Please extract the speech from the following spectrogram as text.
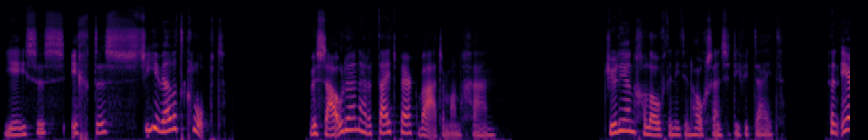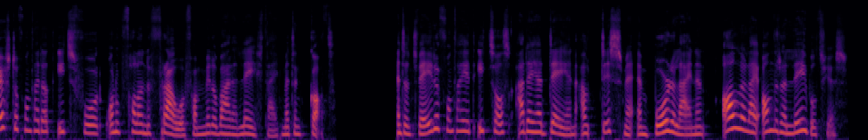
Jezus, Ichtus, zie je wel, het klopt. We zouden naar het tijdperk Waterman gaan. Julian geloofde niet in hoogsensitiviteit. Ten eerste vond hij dat iets voor onopvallende vrouwen van middelbare leeftijd met een kat. En ten tweede vond hij het iets als ADHD en autisme en borderline en allerlei andere labeltjes.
